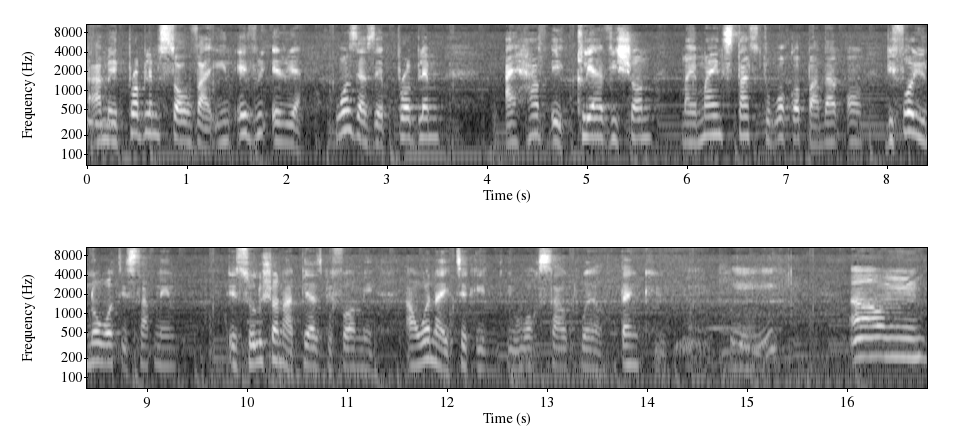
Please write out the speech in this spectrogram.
I'm a problem solver in every area. Once there's a problem, I have a clear vision. My mind starts to walk up and down. On before you know what is happening, a solution appears before me, and when I take it, it works out well. Thank you. Okay. Um.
